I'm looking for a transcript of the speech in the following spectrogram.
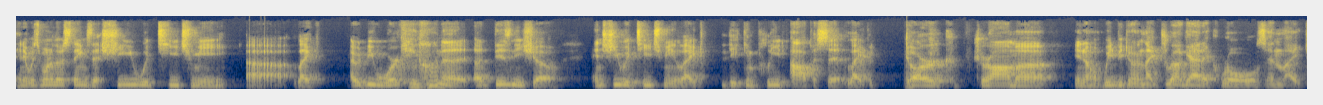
and it was one of those things that she would teach me uh like I would be working on a, a Disney show and she would teach me like the complete opposite, like dark drama. You know, we'd be doing like drug addict roles and like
